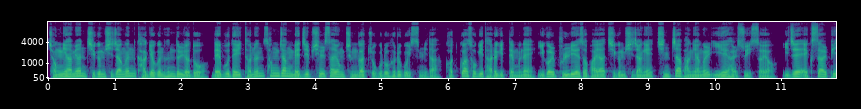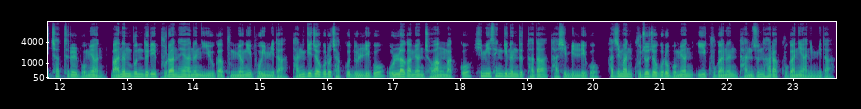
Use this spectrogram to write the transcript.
정리하면 지금 시장은 가격은 흔들려도 내부 데이터는 성장 매집 실사용 증가 쪽으로 흐르고 있습니다. 겉과 속이 다르기 때문에 이걸 분리해서 봐야 지금 시장의 진짜 방향을 이해할 수 있어요. 이제 XRP 차트를 보면 많은 분들이 불안해하는 이유가 분명히 보입니다. 단기적으로 자꾸 눌리고 올라가면 저항 맞고 힘이 생기는 듯하다 다시 밀리고 하지만 구조적으로 보면 이 구간은 단순 하락 구간이 아닙니다.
